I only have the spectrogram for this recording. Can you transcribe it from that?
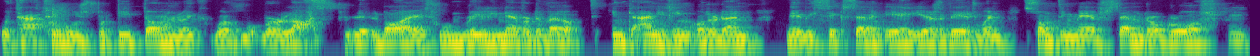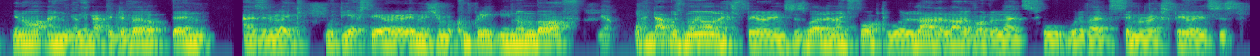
with tattoos, but deep down, like we're we're lost little boys who really never developed into anything other than maybe six, seven, eight years of age when something may have stemmed or growth, mm. you know, and we had to develop then as in like with the exterior image and we're completely numbed off. Yep. And that was my own experience as well. And I spoke with a lot, a lot of other lads who would have had similar experiences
